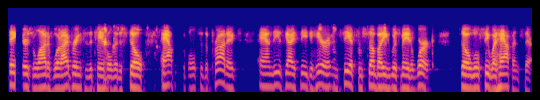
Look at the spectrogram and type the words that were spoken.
think there's a lot of what I bring to the table that is still applicable to the product and these guys need to hear it and see it from somebody who has made it work. So we'll see what happens there.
